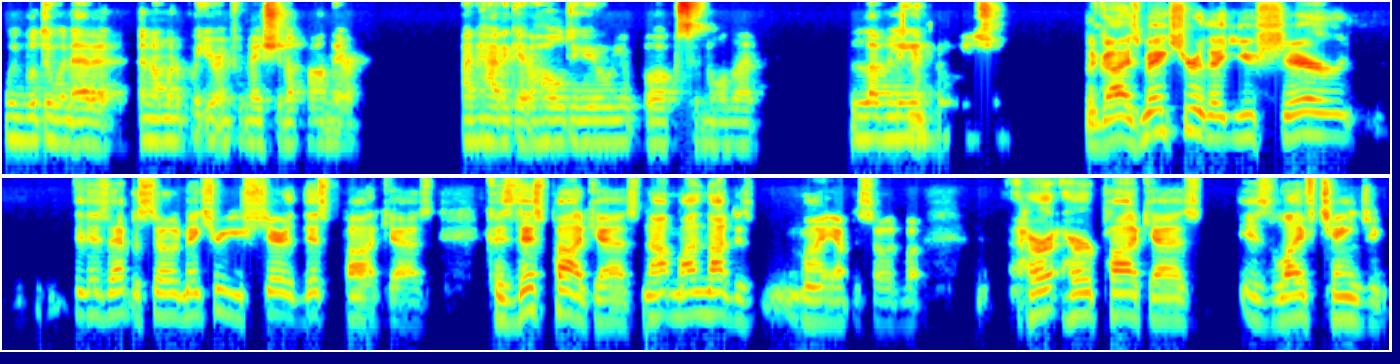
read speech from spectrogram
we will do an edit, and I'm going to put your information up on there on how to get a hold of you, your books, and all that lovely information. The guys, make sure that you share this episode. Make sure you share this podcast because this podcast, not my, not just my episode, but her her podcast is life changing,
